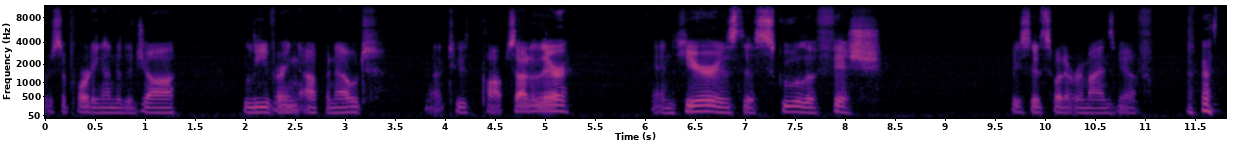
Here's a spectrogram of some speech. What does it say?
we're supporting under the jaw, levering up and out. That tooth pops out of there. And here is the school of fish. At least it's what it reminds me of.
